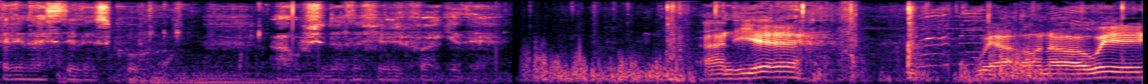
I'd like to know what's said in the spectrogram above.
Helena is still in school. She doesn't finish before I get there. And yeah, we are on our way.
